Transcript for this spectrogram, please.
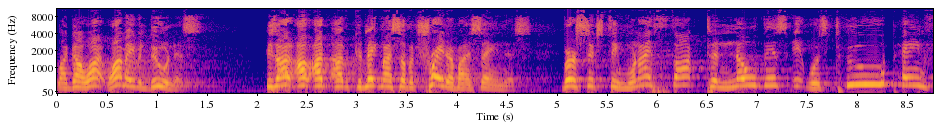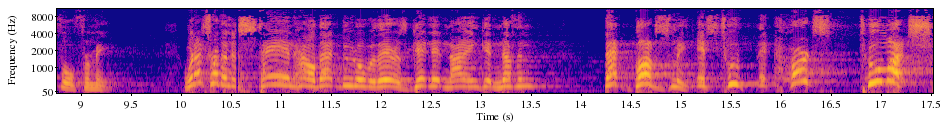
Like, God, why, why am I even doing this? He said, I, I, I could make myself a traitor by saying this. Verse 16, when I thought to know this, it was too painful for me. When I try to understand how that dude over there is getting it and I ain't getting nothing, that bugs me. It's too, it hurts too much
